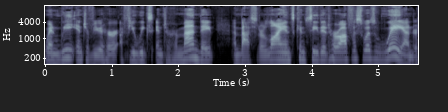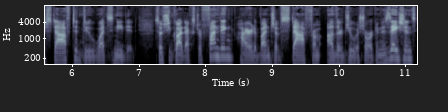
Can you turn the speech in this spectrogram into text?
When we interviewed her a few weeks into her mandate, Ambassador Lyons conceded her office was way understaffed to do what's needed. So she got extra funding, hired a bunch of staff from other Jewish organizations,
